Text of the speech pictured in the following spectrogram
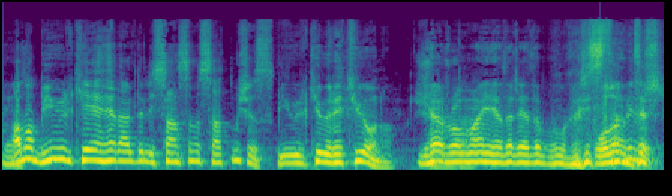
Evet. Ama bir ülkeye herhalde lisansını satmışız. Bir ülke üretiyor onu. Ya anda. Romanya'dır ya da Bulgaristan'dır. Olabilir.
